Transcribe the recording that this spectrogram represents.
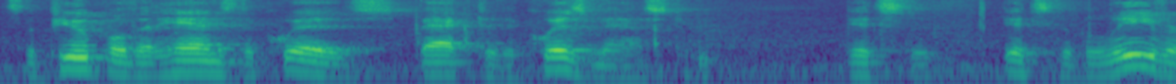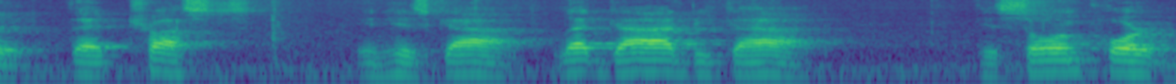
it's the pupil that hands the quiz back to the quiz master. It's the, it's the believer that trusts in his God. Let God be God is so important.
